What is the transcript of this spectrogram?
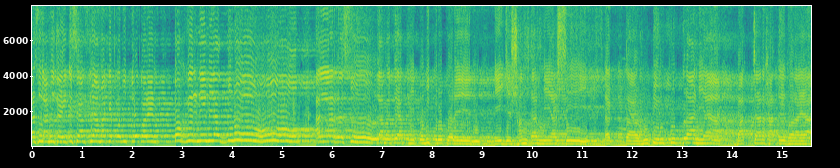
রাসূল, আমি চাইতেছি আপনি আমাকে পবিত্র করেন। তহবিরনি মিনাজ যুনুব আল্লাহর রাসূল, আমাকে আপনি পবিত্র করেন। এই যে সন্তান নিয়ে আসি একটা রুটির টুকরা নিয়া বাচ্চার হাতে ধরায়া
